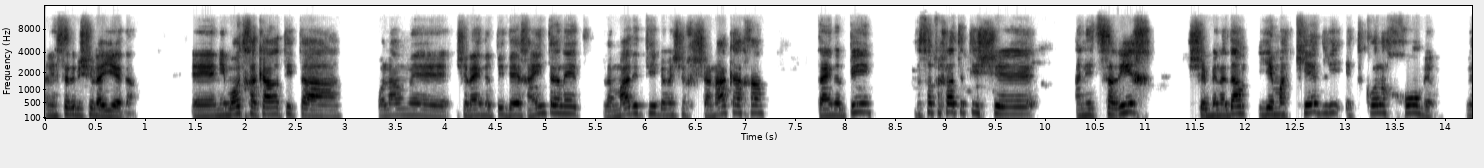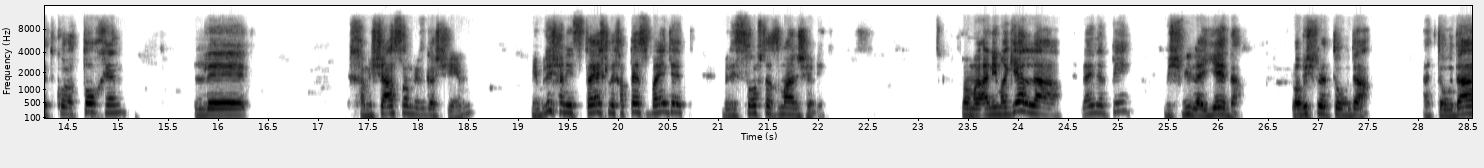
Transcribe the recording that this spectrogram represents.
אני עושה את זה בשביל הידע. אה, אני מאוד חקרתי את העולם אה, של ה-NLP דרך האינטרנט, למדתי במשך שנה ככה את ה-NLP, בסוף החלטתי שאני צריך שבן אדם ימקד לי את כל החומר ואת כל התוכן ל-15 מפגשים, מבלי שאני אצטרך לחפש באינטרנט ולשרוף את הזמן שלי. כלומר, אני מגיע ל-NLP בשביל הידע, לא בשביל התעודה. התעודה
